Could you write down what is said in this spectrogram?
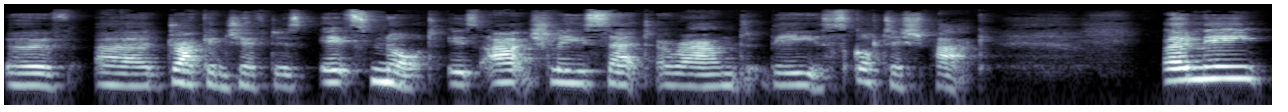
of uh, Dragon Shifters. It's not. It's actually set around the Scottish pack. Only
